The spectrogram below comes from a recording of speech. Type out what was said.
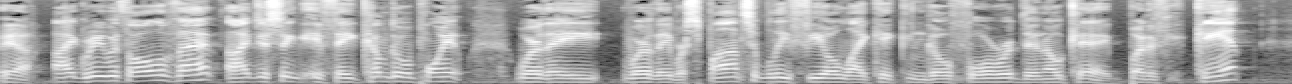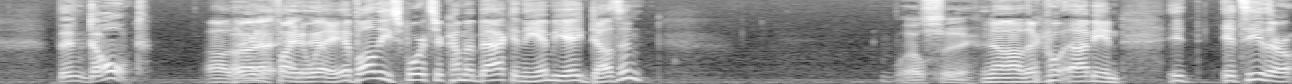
Yeah, I agree with all of that. I just think if they come to a point where they where they responsibly feel like it can go forward, then okay. But if you can't, then don't. Oh, they're going Uh, to find a it- way. If all these sports are coming back and the NBA doesn't, We'll see. No, they're. I mean, it, it's either.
